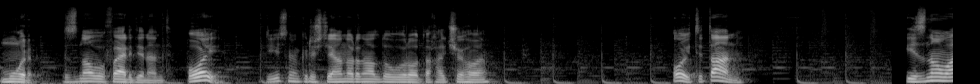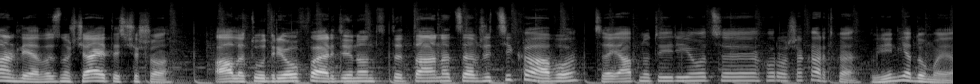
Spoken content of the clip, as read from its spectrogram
мур. Знову Фердінанд. Ой, дійсно, Кріштіану Роналду у воротах, а чого? Ой, Титан. І знову Англія, ви знущаєтесь чи що? Але тут Ріо Фердінанд Титана, це вже цікаво. Цей апнутий Ріо це хороша картка. Він, я думаю,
